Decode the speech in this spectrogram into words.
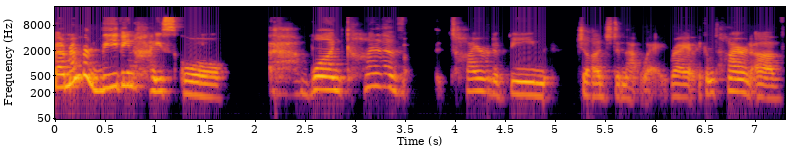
but I remember leaving high school, one kind of tired of being judged in that way, right? Like I'm tired of,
